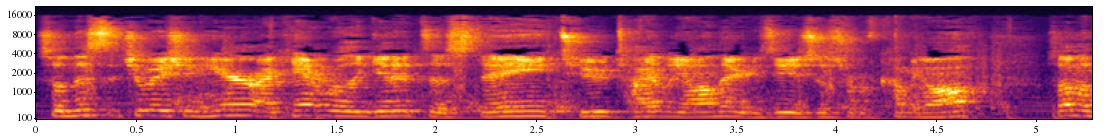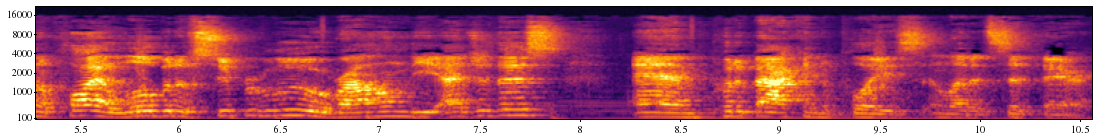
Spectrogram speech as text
So in this situation here, I can't really get it to stay too tightly on there. You can see it's just sort of coming off. So I'm gonna apply a little bit of super glue around the edge of this and put it back into place and let it sit there.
